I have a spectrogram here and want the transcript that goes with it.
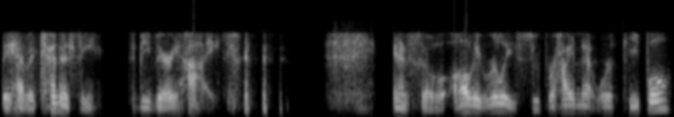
they have a tendency to be very high. and so all the really super high net worth people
